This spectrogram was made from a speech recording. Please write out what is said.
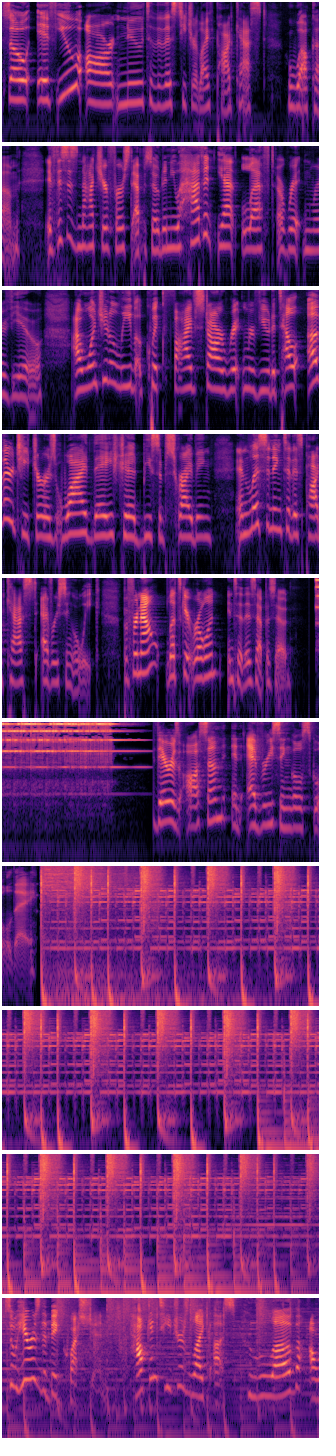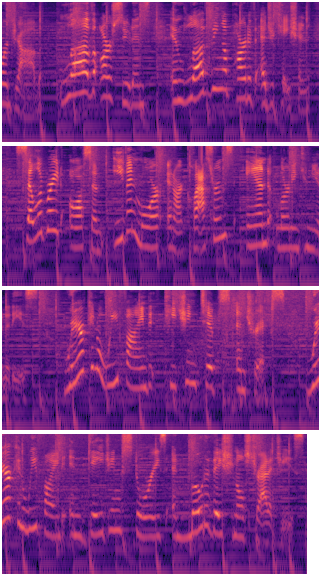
So, if you are new to the This Teacher Life podcast, welcome. If this is not your first episode and you haven't yet left a written review, I want you to leave a quick five star written review to tell other teachers why they should be subscribing and listening to this podcast every single week. But for now, let's get rolling into this episode. There is awesome in every single school day. Here is the big question How can teachers like us who love our job, love our students, and love being a part of education celebrate awesome even more in our classrooms and learning communities? Where can we find teaching tips and tricks? Where can we find engaging stories and motivational strategies?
